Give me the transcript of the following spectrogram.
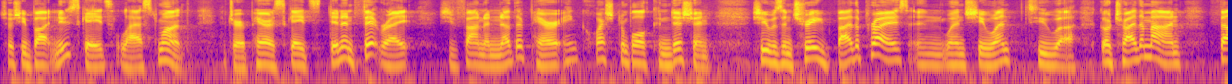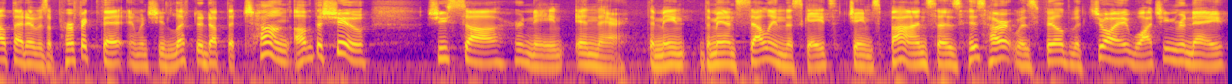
so she bought new skates last month. After a pair of skates didn't fit right, she found another pair in questionable condition. She was intrigued by the price, and when she went to uh, go try them on, felt that it was a perfect fit, and when she lifted up the tongue of the shoe, she saw her name in there. The, main, the man selling the skates, James Bond, says his heart was filled with joy watching Renee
